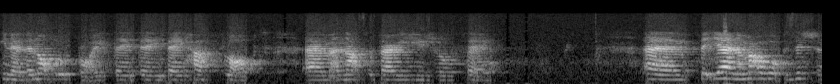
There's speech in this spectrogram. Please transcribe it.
you know, they're not upright, they, they, they have flopped, um, and that's a very usual thing. But yeah, no matter what position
